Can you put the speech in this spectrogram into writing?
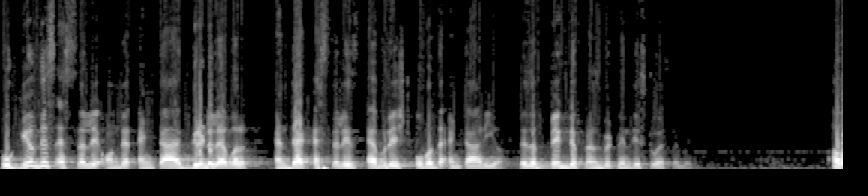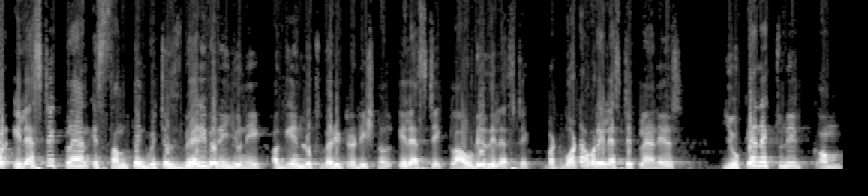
who give this SLA on their entire grid level and that SLA is averaged over the entire year. There's a big difference between these two SLAs. Our elastic plan is something which is very, very unique. Again, looks very traditional, elastic. Cloud is elastic. But what our elastic plan is, you can actually come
